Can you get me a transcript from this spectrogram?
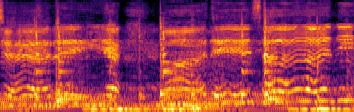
चरय मारे सारी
